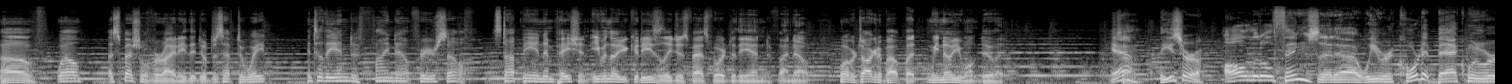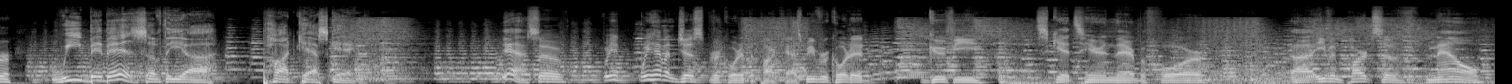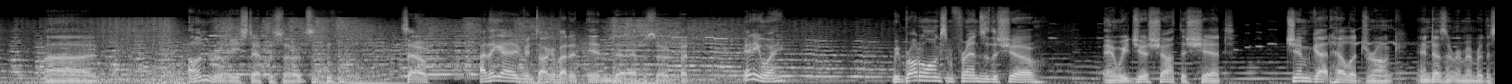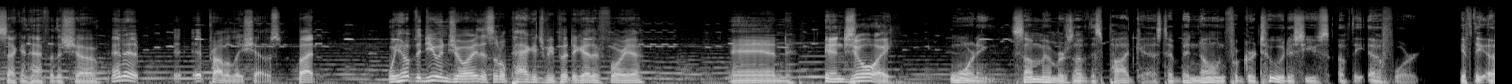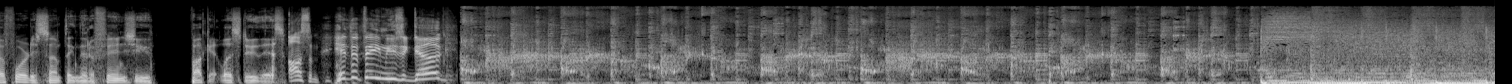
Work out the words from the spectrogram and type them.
of, well, a special variety that you'll just have to wait until the end to find out for yourself. Stop being impatient, even though you could easily just fast forward to the end to find out what we're talking about, but we know you won't do it. Yeah, these are all little things that uh, we recorded back when we were wee bibes of the uh, podcast gang. Yeah, so we we haven't just recorded the podcast. We've recorded goofy skits here and there before, uh, even parts of now uh, unreleased episodes. so I think I even talk about it in the episode. But anyway, we brought along some friends of the show, and we just shot the shit. Jim got hella drunk and doesn't remember the second half of the show, and it it, it probably shows. But we hope that you enjoy this little package we put together for you. And Enjoy. Warning some members of this podcast have been known for gratuitous use of the F word. If the F word is something that offends you, fuck it, let's do this. Awesome. Hit the theme music, Doug.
